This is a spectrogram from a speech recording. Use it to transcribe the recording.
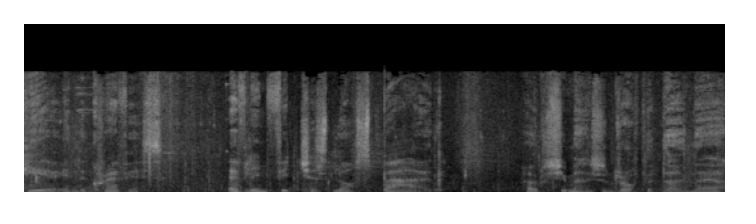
Here in the crevice, Evelyn Fitcher's lost bag. How did she manage to drop it down there?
